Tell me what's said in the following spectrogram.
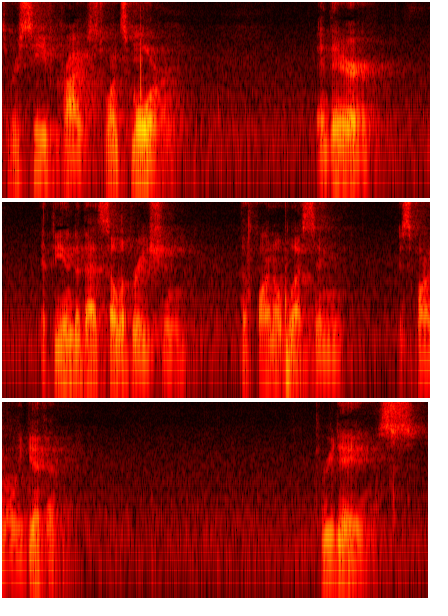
to receive Christ once more and there, at the end of that celebration, the final blessing is finally given. Three days,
